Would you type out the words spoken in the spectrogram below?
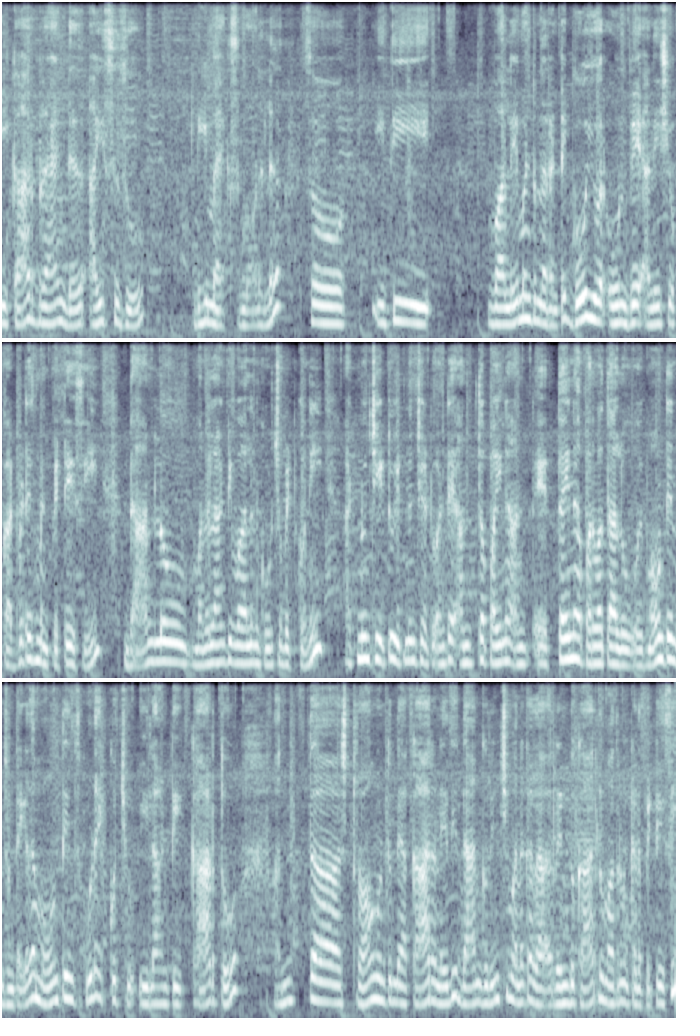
ఈ car brand Isuzu DMax model. So ఇది వాళ్ళు ఏమంటున్నారంటే గో యువర్ ఓన్ వే అనేసి ఒక అడ్వర్టైజ్మెంట్ పెట్టేసి దానిలో మనలాంటి వాళ్ళని కూర్చోబెట్టుకొని అటు నుంచి ఇటు ఇటు నుంచి అటు అంటే అంత పైన అంటే ఎత్తైన పర్వతాలు మౌంటైన్స్ ఉంటాయి కదా మౌంటైన్స్ కూడా ఎక్కొచ్చు. ఇలాంటి కార్తో అంత స్ట్రాంగ్ ఉంటుంది ఆ కార్ అనేది. దాని గురించి మనకు అలా రెండు కార్లు మాత్రం ఇక్కడ పెట్టేసి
